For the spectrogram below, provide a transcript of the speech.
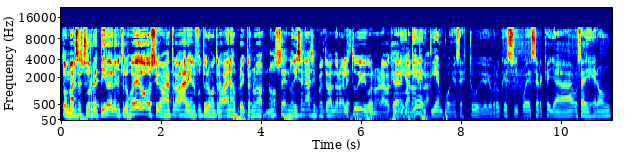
tomarse su retiro de los juegos o si van a trabajar en el futuro en otras vainas o proyectos nuevos. No sé, no dice nada, simplemente abandonan el estudio y bueno, ahora va a quedar en manos. Tienen tiempo en ese estudio. Yo creo que sí puede ser que ya, o sea, dijeron,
